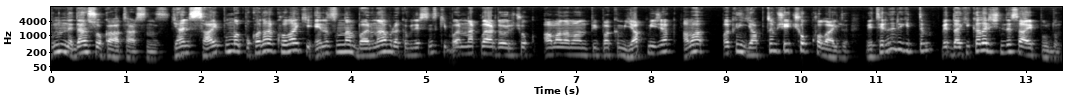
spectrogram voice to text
Bunu neden sokağa atarsınız? Yani sahip bulmak o kadar kolay ki en azından barınağa bırakabilirsiniz ki barınaklarda öyle çok aman aman bir bakım yapmayacak ama Bakın yaptığım şey çok kolaydı. Veterinere gittim ve dakikalar içinde sahip buldum.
